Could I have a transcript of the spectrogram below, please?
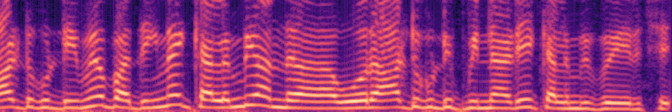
ஆட்டுக்குட்டியுமே பார்த்திங்கன்னா கிளம்பி அந்த ஒரு ஆட்டுக்குட்டி பின்னாடியே கிளம்பி போயிடுச்சு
